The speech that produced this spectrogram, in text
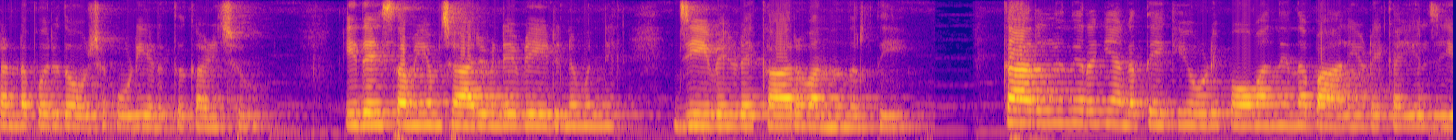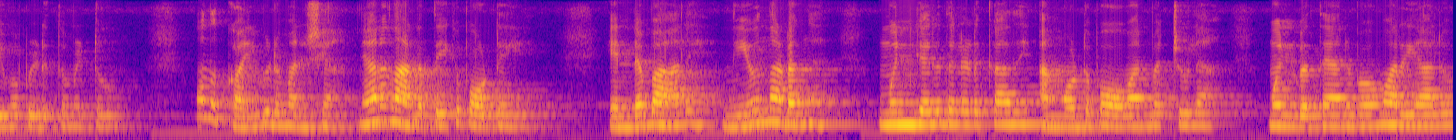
കണ്ടപ്പോൾ ഒരു ദോശ കൂടി എടുത്ത് കഴിച്ചു. ഇതേ സമയം ചാരുവിന്റെ വീടിന് മുന്നിൽ ജീവയുടെ കാറ് വന്നു നിർത്തി. കാറിൽ നിന്നിറങ്ങി അകത്തേക്ക് ഓടി പോവാൻ നിന്ന ബാലയുടെ കയ്യിൽ ജീവ പിടുത്തുമിട്ടു. ഒന്ന് കൈവിടും മനുഷ്യ ഞാനൊന്ന് അകത്തേക്ക് പോട്ടെ. എന്റെ ബാലെ നീ ഒന്നടങ്ങ് മുൻകരുതലെടുക്കാതെ അങ്ങോട്ട് പോവാൻ പറ്റൂല. മുൻപത്തെ അനുഭവം അറിയാലോ.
